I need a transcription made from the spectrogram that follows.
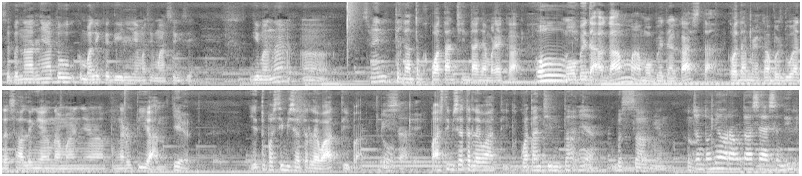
sebenarnya tuh kembali ke dirinya masing-masing sih. Gimana? eh, sebenarnya ini tergantung kekuatan cintanya mereka. Oh. Mau beda agama, mau beda kasta. Kalau mereka berdua ada saling yang namanya pengertian, Iya. itu pasti bisa terlewati, pak. Bisa. Pasti bisa terlewati. Kekuatan cinta tuh Iya. besar, men. Contohnya orang tua saya sendiri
